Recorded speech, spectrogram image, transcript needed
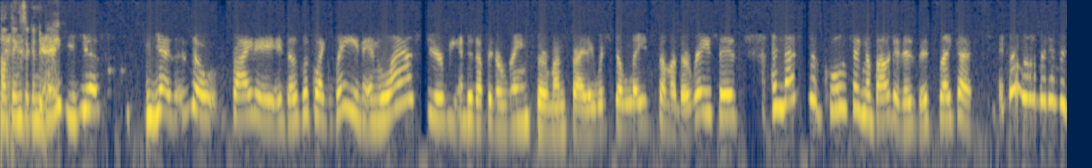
how things are going to be? yes, Yes, so Friday it does look like rain, and last year we ended up in a rainstorm on Friday, which delayed some of the races. And that's the cool thing about it is it's like a it's a little bit of a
